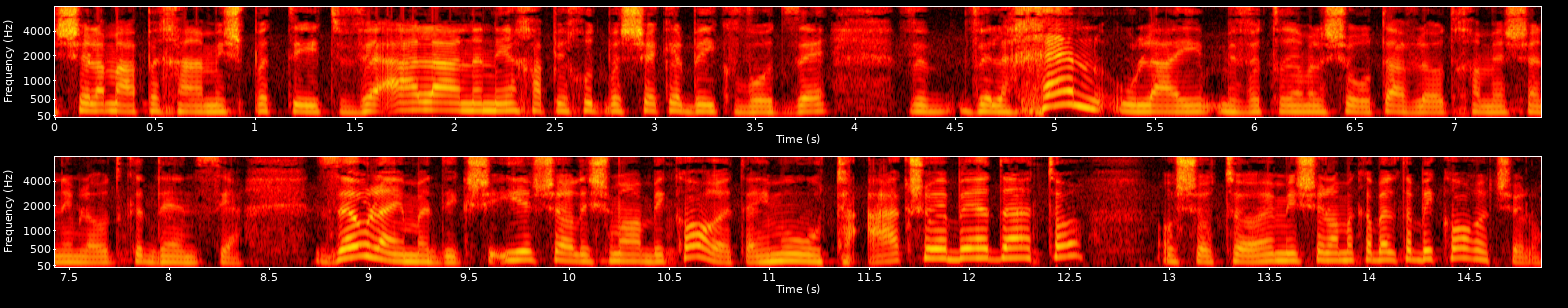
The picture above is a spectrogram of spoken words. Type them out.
של המהפכה המשפטית ועל נניח הפיחות בשקל בעקבות זה, ו- ולכן אולי מוותרים על שירותיו לעוד חמש שנים, לעוד קדנציה. זה אולי מדאיג, שאי אפשר לשמוע ביקורת. האם הוא טעה כשהוא יביע דעתו, או שאותו מי שלא מקבל את הביקורת שלו?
